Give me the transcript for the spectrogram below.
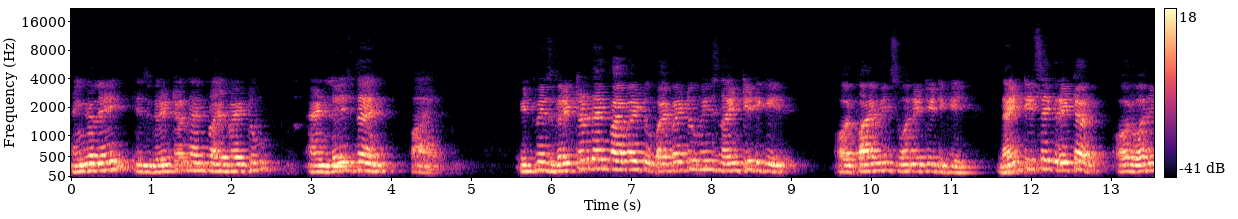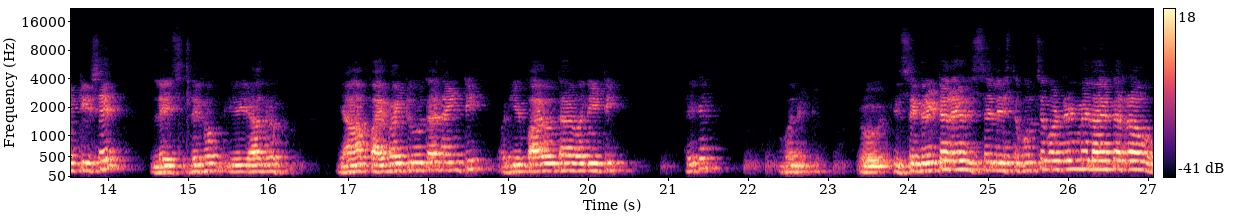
angle a is greater than pi by 2 and less than pi it means greater than pi by 2 pi by 2 means 90 degree or pi means 180 degree 90 से greater और 180 से लेस। देखो, ये याद रखो, यहाँ पाई बाई टू होता है 90 और ये पाई होता है 180 ठीक है? 180 तो इससे ग्रेटर है इससे लेस तो कौन से क्वाड्रेंट में लाया कर रहा हो?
